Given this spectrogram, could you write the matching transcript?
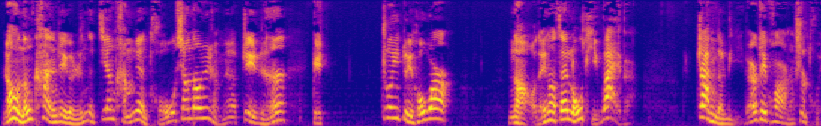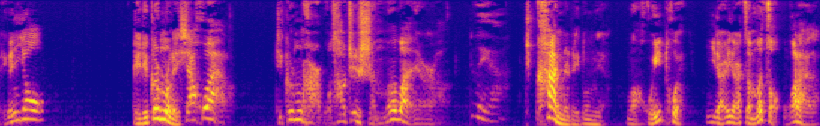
然后能看见这个人的肩，看不见头，相当于什么呀？这人给遮一对头弯脑袋呢在楼体外边，站的里边这块呢是腿跟腰，给这哥们儿给吓坏了。这哥们儿，我操，这是什么玩意儿啊？对呀，看着这东西往回退，一点一点，怎么走过来的？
